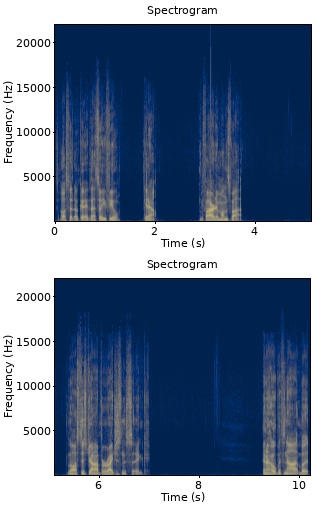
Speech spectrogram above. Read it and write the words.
His boss said, Okay, if that's how you feel, get out. We fired him on the spot. Lost his job for righteousness' sake. And I hope it's not, but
